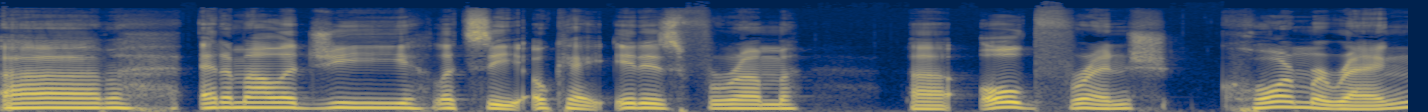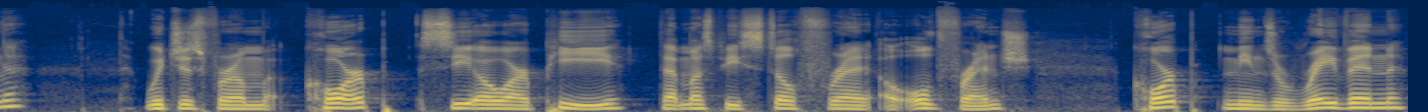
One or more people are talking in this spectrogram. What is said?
Um, etymology, let's see. Okay, it is from uh, Old French cormorang, which is from corp, C O R P. That must be still French, Old French. Corp means raven,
